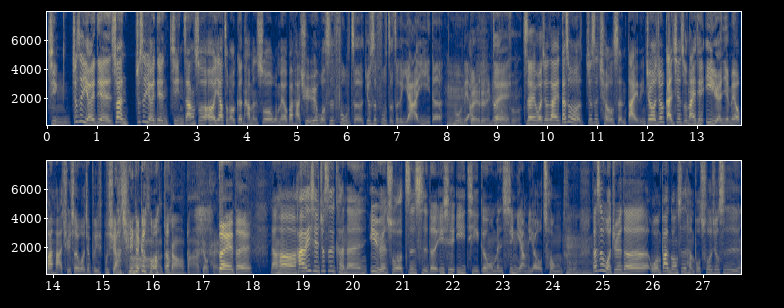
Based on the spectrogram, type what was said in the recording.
紧，就是有一点算，就是有一点紧张，说呃要怎么跟他们说我没有办法去，因为我是负责，就是负责这个亚裔的幕僚，对对对，所以我就在，但是我就是求神带领，就就感谢主那一天议员也没有办法去，所以我就不不需要去那个活动，就刚好把它调开，对对。然后还有一些就是可能议员所支持的一些议题跟我们信仰有冲突，但是我觉得我们办公室很不错，就是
